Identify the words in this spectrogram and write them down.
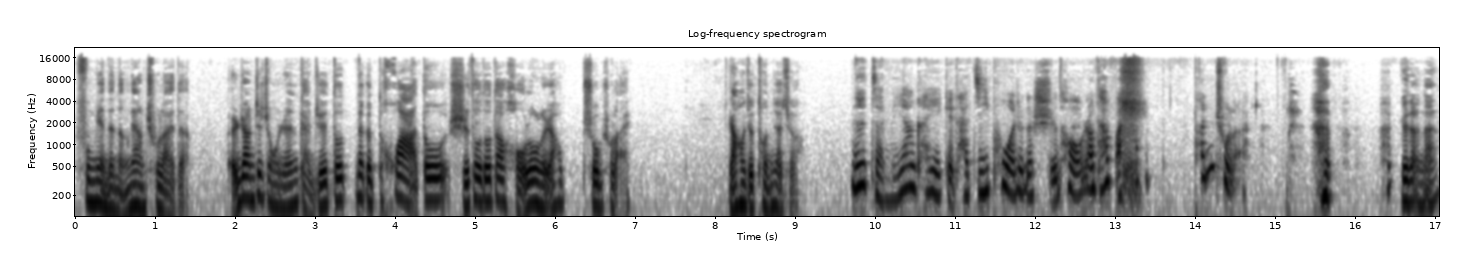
负面的能量出来的，呃让这种人感觉都那个话都石头都到喉咙了，然后说不出来，然后就吞下去了。那怎么样可以给他击破这个石头，让他把它 喷出来？有点难，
